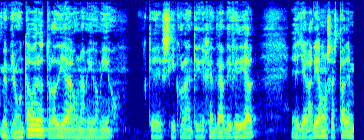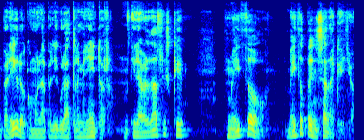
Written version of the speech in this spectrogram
me preguntaba el otro día un amigo mío que si con la inteligencia artificial eh, llegaríamos a estar en peligro como en la película Terminator. Y la verdad es que me hizo, me hizo pensar aquello.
